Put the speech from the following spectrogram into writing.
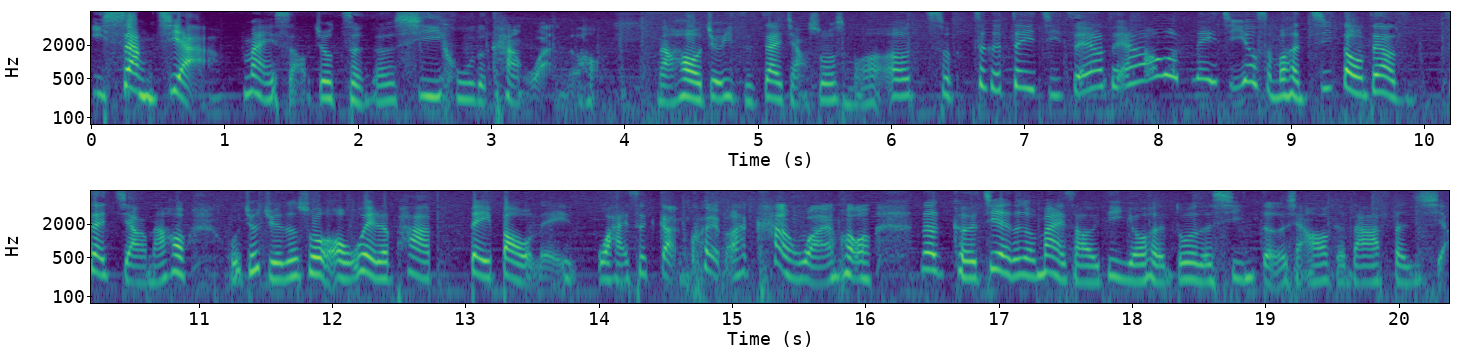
一上架麦嫂就整个几乎的看完了哈。然后就一直在讲说什么呃，这这个这一集怎样怎样哦，那一集又什么很激动这样子在讲，然后我就觉得说哦，为了怕被暴雷，我还是赶快把它看完哦。那可见这个麦嫂一定有很多的心得想要跟大家分享。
